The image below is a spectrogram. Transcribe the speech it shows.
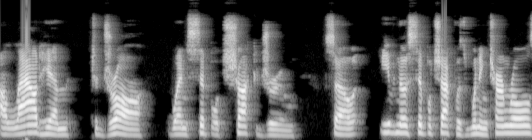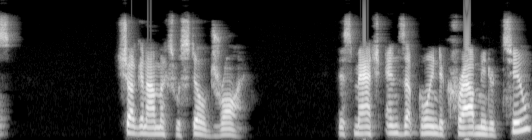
allowed him to draw when Simple Chuck drew. So even though Simple Chuck was winning turn rolls, Chugonomics was still drawing. This match ends up going to crowd meter 2.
